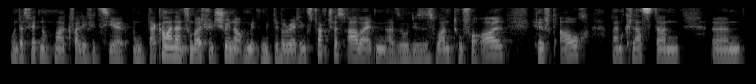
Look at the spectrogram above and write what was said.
und das wird nochmal qualifiziert. Und da kann man dann zum Beispiel schön auch mit, mit Liberating Structures arbeiten, also dieses One, Two for All hilft auch beim Clustern. Ähm,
